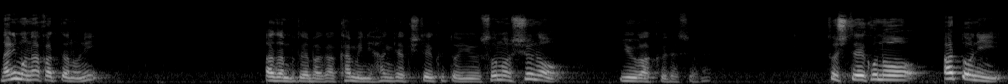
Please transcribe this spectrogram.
何もなかったのにアダムとエバが神に反逆していくというその種の誘惑ですよね。そしてこの後に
